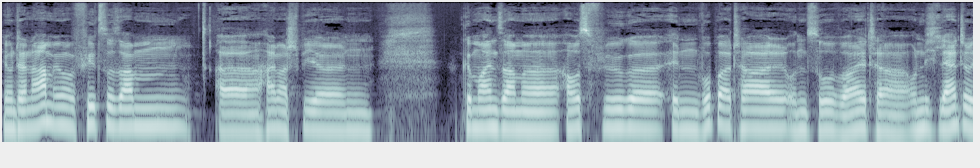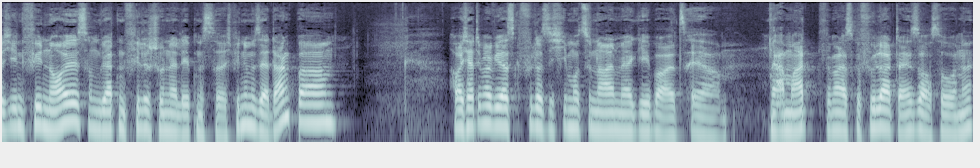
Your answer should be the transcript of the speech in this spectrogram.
Wir unternahmen immer viel zusammen, äh, Heimat spielen, gemeinsame Ausflüge in Wuppertal und so weiter. Und ich lernte durch ihn viel Neues und wir hatten viele schöne Erlebnisse. Ich bin ihm sehr dankbar, aber ich hatte immer wieder das Gefühl, dass ich emotional mehr gebe als er. Ja, man hat, wenn man das Gefühl hat, dann ist es auch so, ne?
